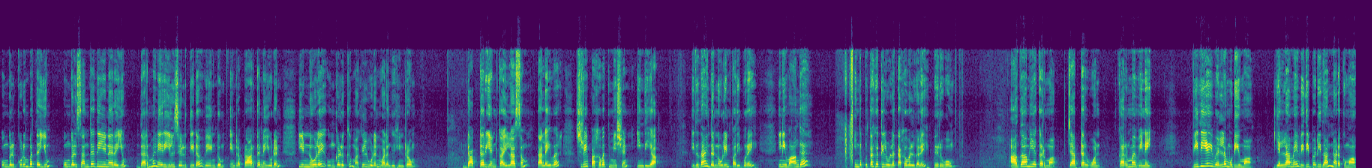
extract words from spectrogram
உங்கள் குடும்பத்தையும் உங்கள் சந்ததியினரையும் தர்ம நெறியில் செலுத்திட வேண்டும் என்ற பிரார்த்தனையுடன் இந்நூலை உங்களுக்கு மகிழ்வுடன் வழங்குகின்றோம். டாக்டர் என் கைலாசம் தலைவர் ஸ்ரீ பகவத் மிஷன் இந்தியா. இதுதான் இந்த நூலின் பதிப்புரை. இனி வாங்க இந்த புத்தகத்தில் உள்ள தகவல்களை பெறுவோம். ஆகாமிய கர்மா சாப்டர் ஒன் கர்ம வினை. விதியை வெல்ல முடியுமா? எல்லாமே விதிப்படிதான் நடக்குமா?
